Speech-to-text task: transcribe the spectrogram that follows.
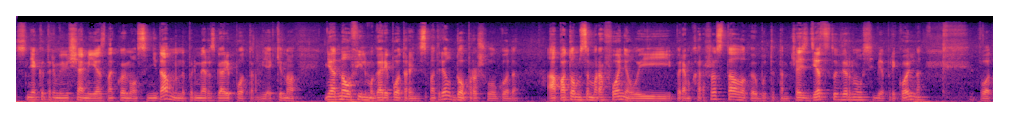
с некоторыми вещами я знакомился недавно, например, с Гарри Поттером. Я кино, ни одного фильма Гарри Поттера не смотрел до прошлого года, а потом замарафонил и прям хорошо стало, как будто там часть детства вернул себе, прикольно. Вот.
